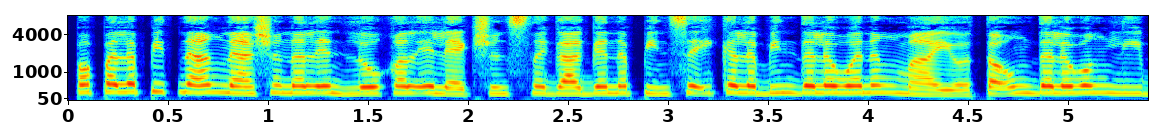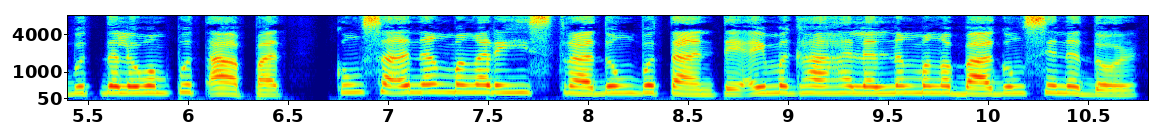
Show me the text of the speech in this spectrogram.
papalapit na ang national and local elections na gaganapin sa ikalabindalawa ng Mayo taong 2024 kung saan ang mga rehistradong botante ay maghahalal ng mga bagong senador,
